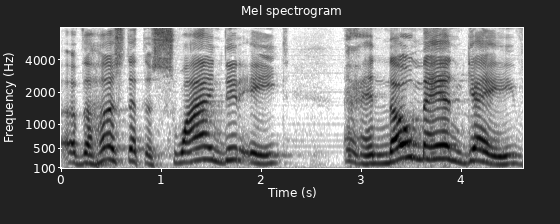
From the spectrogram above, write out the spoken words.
of the husk that the swine did eat, and no man gave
